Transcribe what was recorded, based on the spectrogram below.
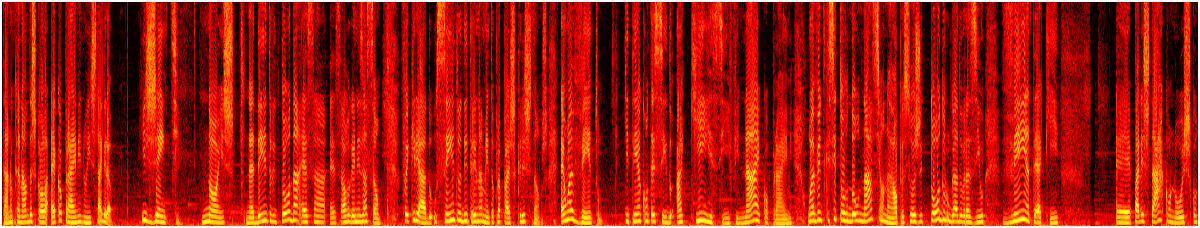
tá no canal da Escola Ecoprime no Instagram. E, gente, nós, né, dentro de toda essa, essa organização, foi criado o Centro de Treinamento para Pais Cristãos. É um evento que tem acontecido aqui em Recife, na Ecoprime, um evento que se tornou nacional, pessoas de todo lugar do Brasil vêm até aqui é, para estar conosco,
